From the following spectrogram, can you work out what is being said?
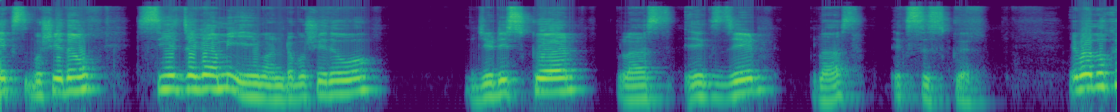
এক্স বসিয়ে দাও। সি এর জায়গায় আমি এই মানটা বসিয়ে দেবো। Z square plus x z plus x square এবার দেখো,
